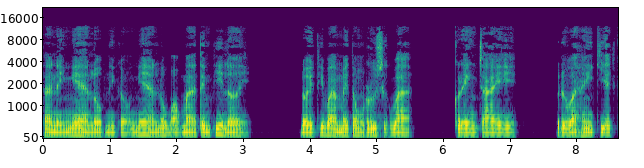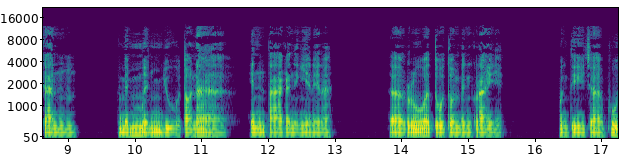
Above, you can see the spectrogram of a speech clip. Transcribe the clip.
ถ้าในแง่ลบนี่ก็แง่ลบออกมาเต็มที่เลย โดยที่ว่าไม่ต้องรู้สึกว่า เกรงใจ หรือว่าให้เกียรติกันคือมันไม่เหมือนอยู่ต่อหน้าเห็นตากันอย่างนี้ยเนี่ยนะถ้ารู้ว่าตัวตนเป็นใครเนี่ยบางทีจะพูด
